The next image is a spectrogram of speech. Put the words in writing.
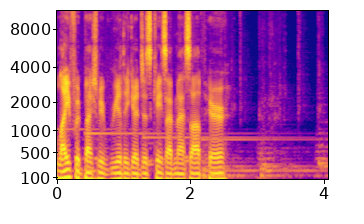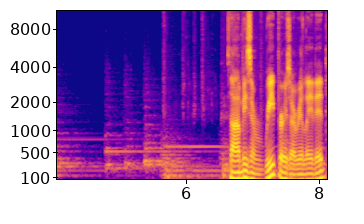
Life would actually be really good just in case I mess up here. Zombies and Reapers are related.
